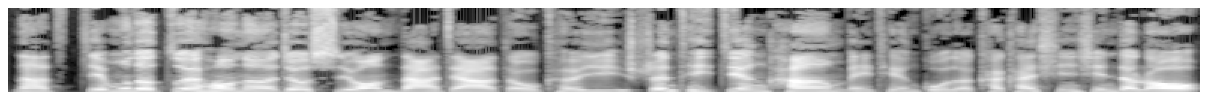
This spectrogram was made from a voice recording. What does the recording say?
那节目的最后呢，就希望大家都可以身体健康，每天过得开开心心的喽。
